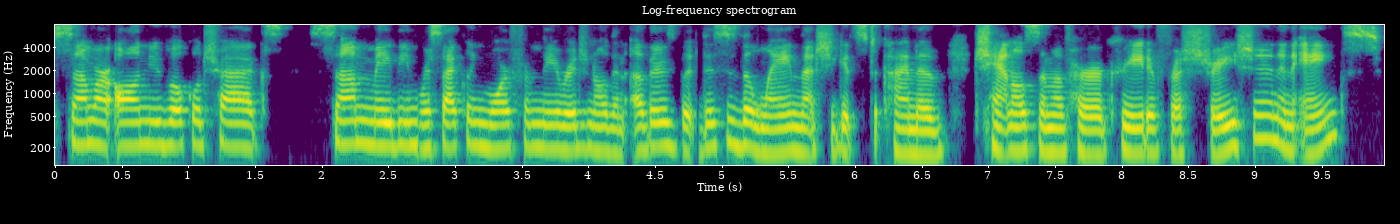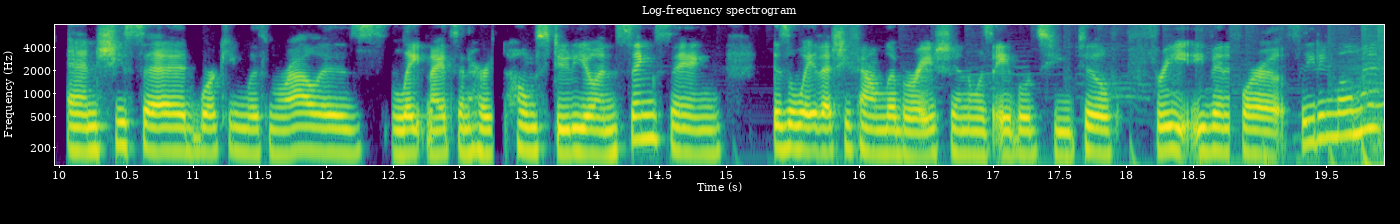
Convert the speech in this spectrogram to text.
some are all new vocal tracks. Some may be recycling more from the original than others, but this is the lane that she gets to kind of channel some of her creative frustration and angst. And she said working with Morales late nights in her home studio in Sing Sing is a way that she found liberation, was able to feel free even for a fleeting moment.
